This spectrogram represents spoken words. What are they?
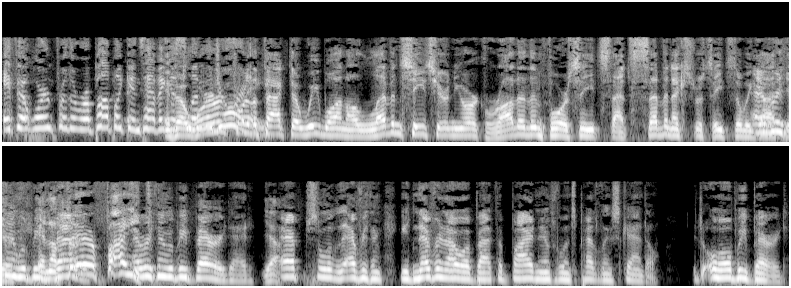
if it weren't for the Republicans having If a it slim weren't majority. for the fact that we won 11 seats here in New York rather than four seats, that's seven extra seats that we got Everything here would be in buried. a fair fight. Everything would be buried, Ed. Yeah. Absolutely everything. You'd never know about the Biden influence peddling scandal. It'd all be buried.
